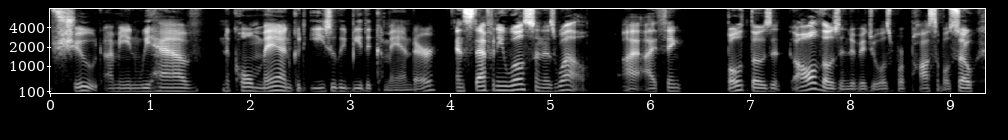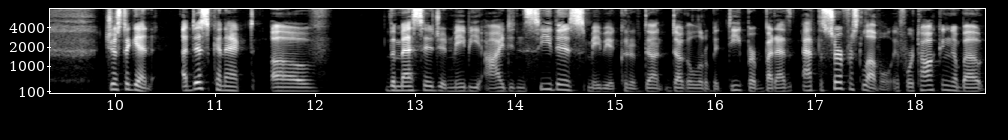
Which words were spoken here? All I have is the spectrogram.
shoot, I mean, we have Nicole Mann could easily be the commander, and Stephanie Wilson as well. I, I think both those, all those individuals were possible. So, just again, a disconnect of the message, and maybe I didn't see this, maybe it could have done dug a little bit deeper. But at, at the surface level, if we're talking about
